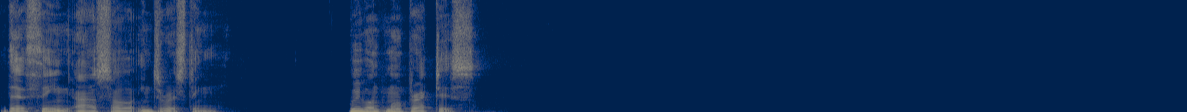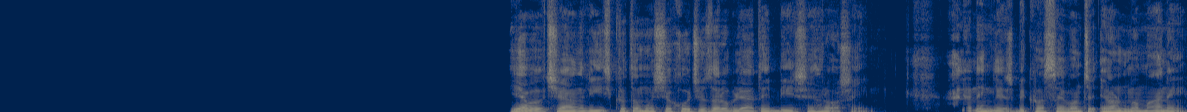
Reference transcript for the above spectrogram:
Their things are so interesting. We want more practice. Я вивчаю англійську, тому що хочу заробляти більше грошей. I learn English because I want to earn more money.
